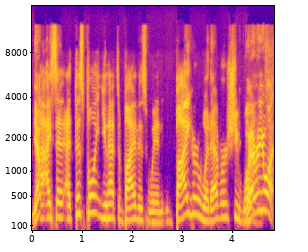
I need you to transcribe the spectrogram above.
Yep. I I said, "At this point, you have to buy this win. Buy her whatever she wants. Whatever you want.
